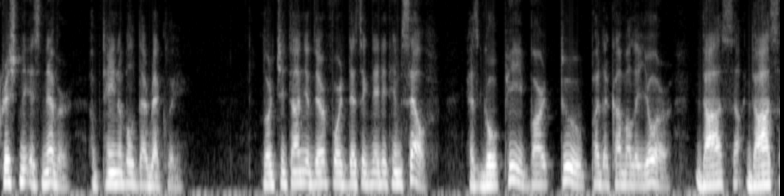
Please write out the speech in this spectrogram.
Krishna is never obtainable directly. Lord Chaitanya therefore designated himself as Gopi Bhartu Padakamalayor Das, das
